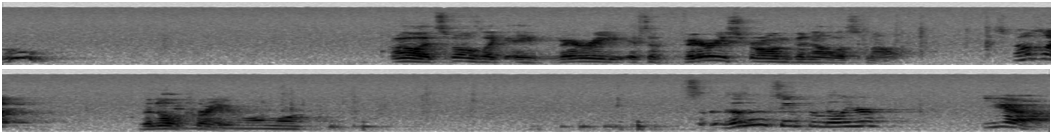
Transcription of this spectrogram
Ooh. Oh, it smells like a very, it's a very strong vanilla smell. Smells like. Vanilla cream. One more. Doesn't it seem familiar? Yeah.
